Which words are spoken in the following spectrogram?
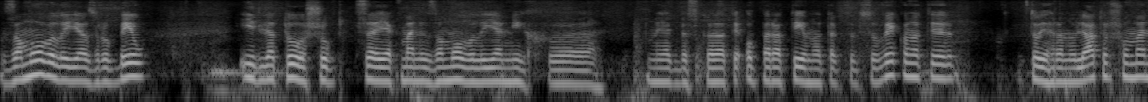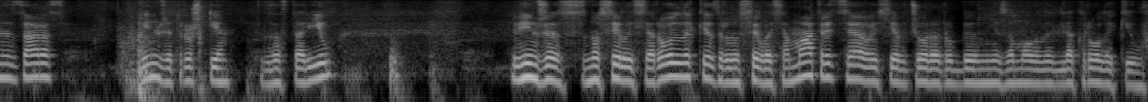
Замовили, я зробив. І для того, щоб це, як мене замовили, я міг, е, ну як би сказати, оперативно так це все виконати. Той гранулятор, що в мене зараз, він вже трошки застарів. Він вже зносилися ролики, зносилася матриця. Ось я вчора робив, мені замовили для кроликів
